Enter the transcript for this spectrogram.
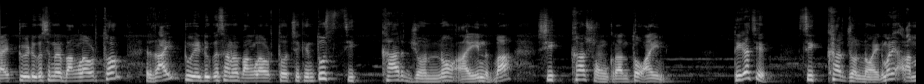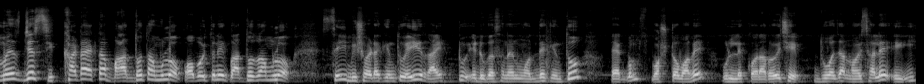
রাইট টু এডুকেশনের বাংলা অর্থ? রাইট টু এডুকেশনের বাংলা অর্থ হচ্ছে কিন্তু শিক্ষার জন্য আইন বা শিক্ষা সংক্রান্ত আইন। ঠিক আছে? শিক্ষার জন্য আইন মানে আমার যে শিক্ষাটা একটা বাধ্যতামূলক, অবৈতনিক বাধ্যতামূলক, সেই বিষয়টা কিন্তু এই রাইট টু এডুকেশনের মধ্যে কিন্তু একদম স্পষ্টভাবে উল্লেখ করা রয়েছে। দু হাজার নয় সালে এই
